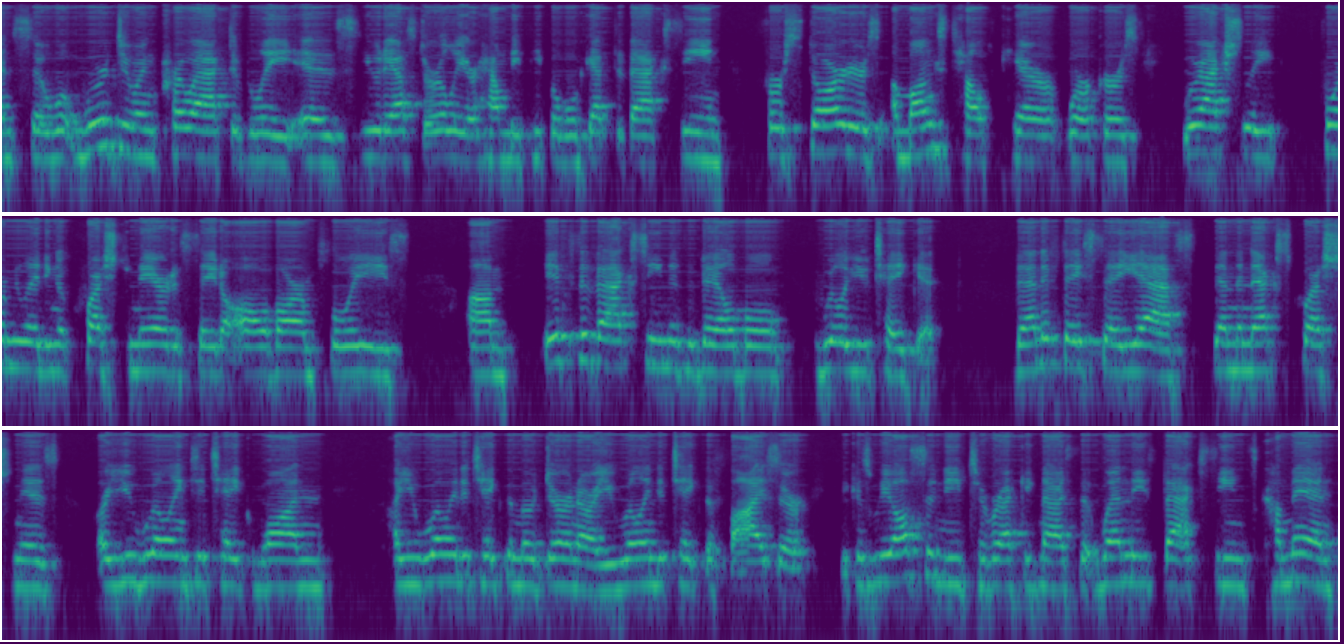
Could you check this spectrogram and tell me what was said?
And so what we're doing proactively is, you had asked earlier how many people will get the vaccine. For starters, amongst healthcare workers, we're actually formulating a questionnaire to say to all of our employees, um, if the vaccine is available, will you take it? Then if they say yes, then the next question is, are you willing to take one? Are you willing to take the Moderna? Are you willing to take the Pfizer? Because we also need to recognize that when these vaccines come in,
